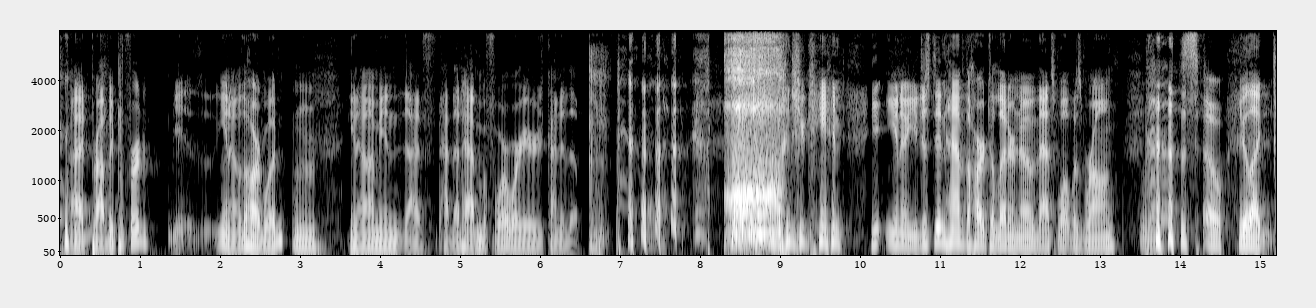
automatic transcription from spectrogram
I'd probably prefer, you know, the hardwood. Mm-hmm. You know, I mean, I've had that happen before, where you're kind of the, but you can't. You, you know, you just didn't have the heart to let her know that's what was wrong. Mm-hmm. so, you're like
